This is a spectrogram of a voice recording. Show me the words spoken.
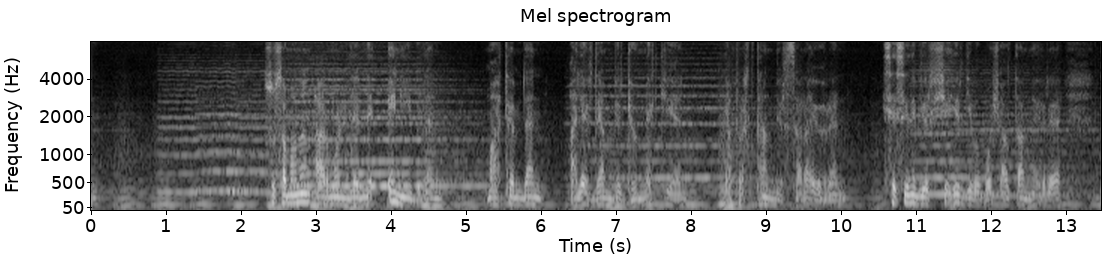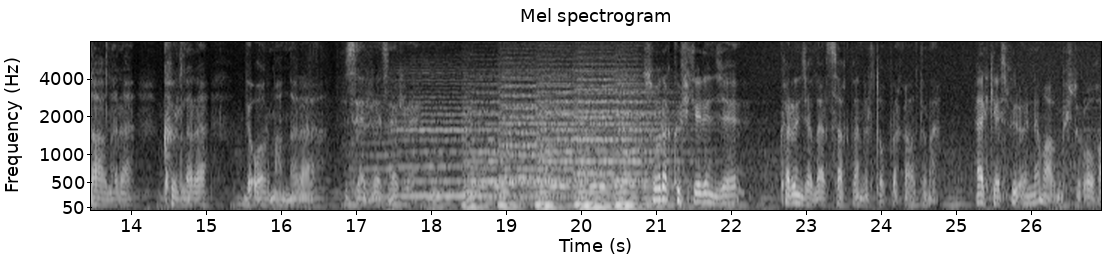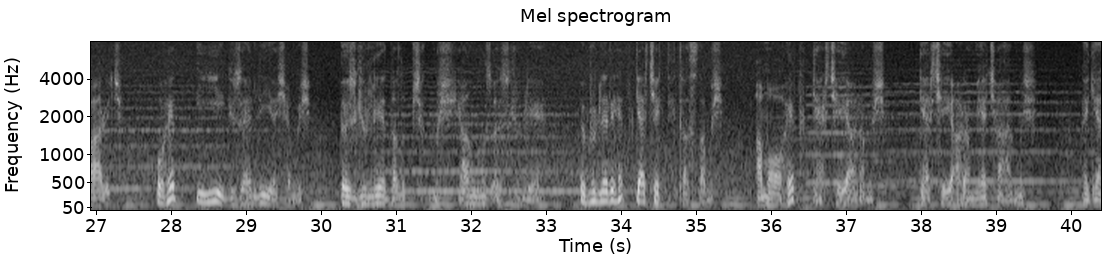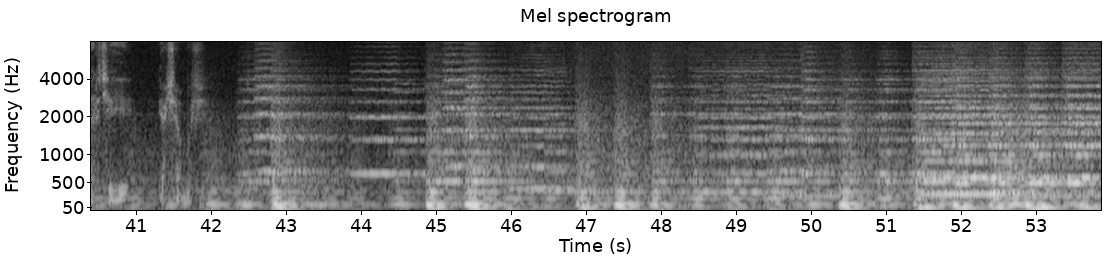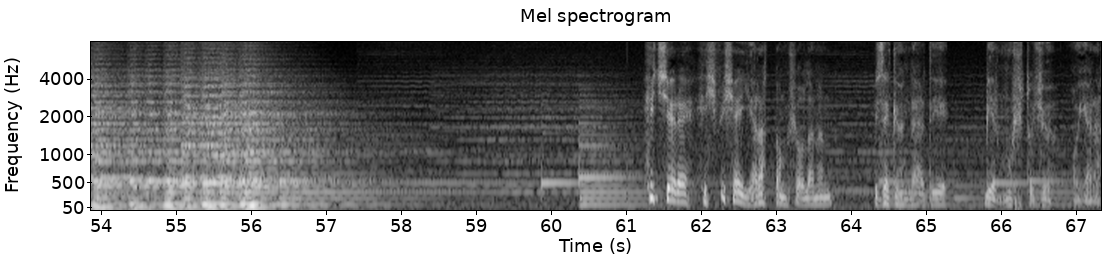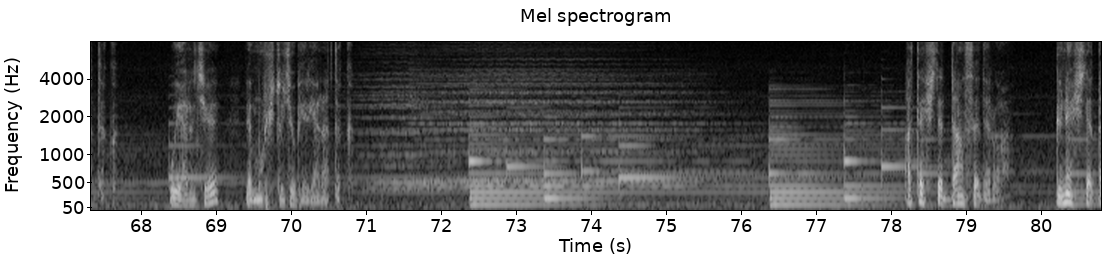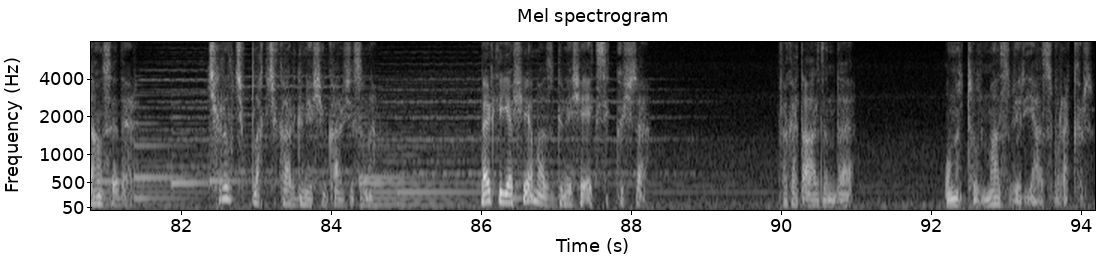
susamanın armonilerini en iyi bilen, matemden, alevden bir gömlek giyen, yapraktan bir saray ören, sesini bir şehir gibi boşaltan nehre, dağlara, kırlara ve ormanlara zerre zerre. Sonra kış gelince karıncalar saklanır toprak altına. Herkes bir önlem almıştır o hariç. O hep iyi, güzelliği yaşamış. Özgürlüğe dalıp çıkmış, yalnız özgürlüğe. Öbürleri hep gerçekliği taslamış. Ama o hep gerçeği aramış. Gerçeği aramaya çağırmış ve gerçeği yaşamış. Hiç yere hiçbir şey yaratmamış olanın bize gönderdiği bir muştucu o yaratık. Uyarıcı ve muştucu bir yaratık. Ateşte dans eder o. Güneşte dans eder. Çırılçıplak çıkar güneşin karşısına. Belki yaşayamaz güneşe eksik kışta. Fakat ardında unutulmaz bir yaz bırakır.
